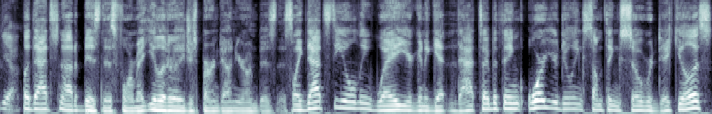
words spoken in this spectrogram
Yeah. But that's not a business format. You literally just burn down your own business. Like that's the only way you're going to get that type of thing, or you're doing something so ridiculous.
